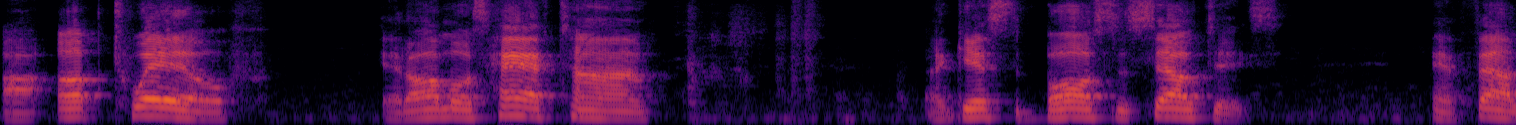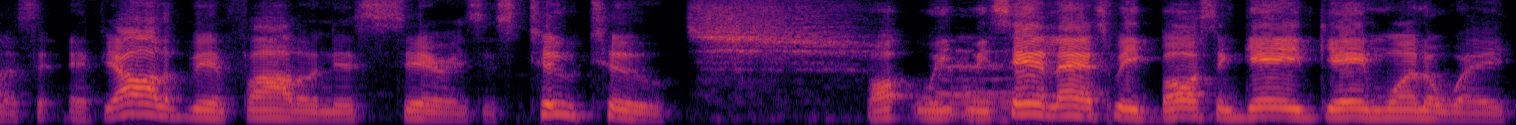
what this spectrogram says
are up 12 at almost halftime against the Boston Celtics. And fellas, if y'all have been following this series, it's 2-2. We, we said last week Boston gave game one away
